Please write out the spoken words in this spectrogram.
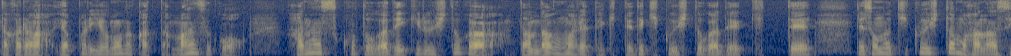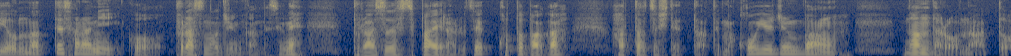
だからやっぱり世の中ってまずこう話すことができる人がだんだん生まれてきてで聞く人ができてでその聞く人も話すようになってさらにこうプラスの循環ですよねプラススパイラルで言葉が発達してったって、まあ、こういう順番なんだろうなと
